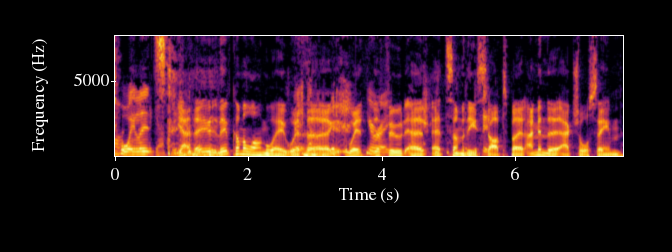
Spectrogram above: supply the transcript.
the toilets. gas yeah, they they've come a long way with uh, with You're the right. food at, at some of these stops, but I'm in the actual same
